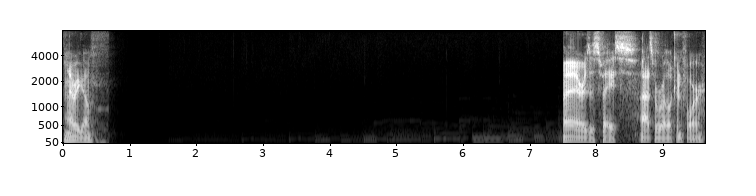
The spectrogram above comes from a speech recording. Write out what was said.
There we go. There is his face. That's what we're looking for.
